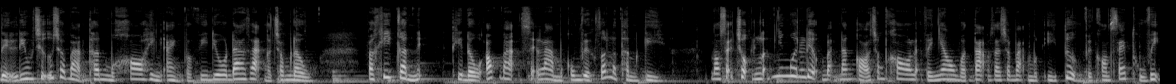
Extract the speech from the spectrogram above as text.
để lưu trữ cho bản thân một kho hình ảnh và video đa dạng ở trong đầu. Và khi cần ấy, thì đầu óc bạn sẽ làm một công việc rất là thần kỳ nó sẽ trộn lẫn những nguyên liệu bạn đang có trong kho lại với nhau và tạo ra cho bạn một ý tưởng về concept thú vị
